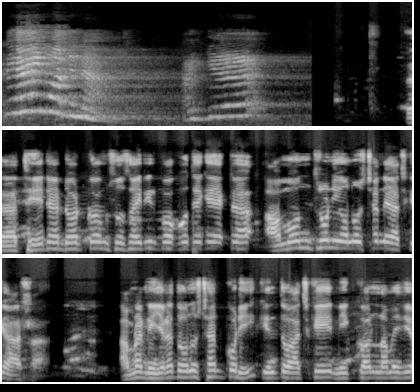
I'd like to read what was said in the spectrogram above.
আরে এই মদনা। আজকে থিয়েটার ডট কম সোসাইটির পক্ষ থেকে একটা আমন্ত্রণী অনুষ্ঠানে আজকে আসা। আমরা নিজেরা তো অনুষ্ঠান করি, কিন্তু আজকে নিকন নামে যে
